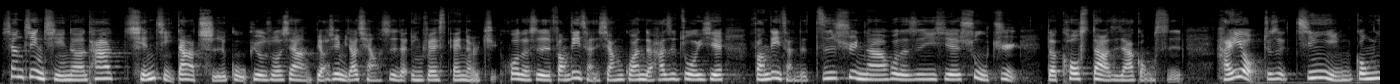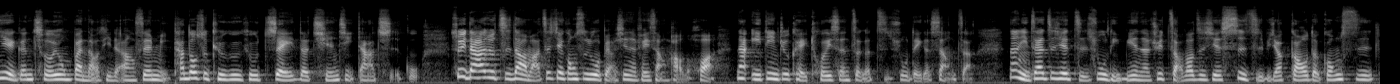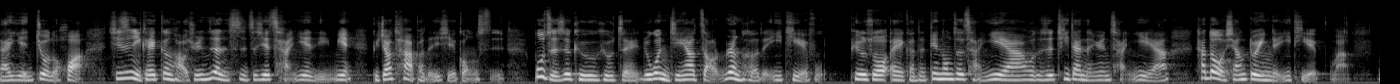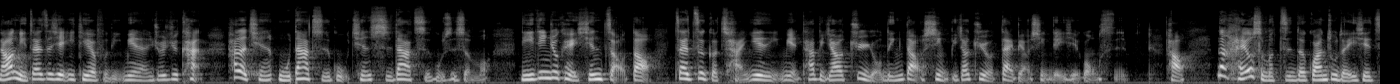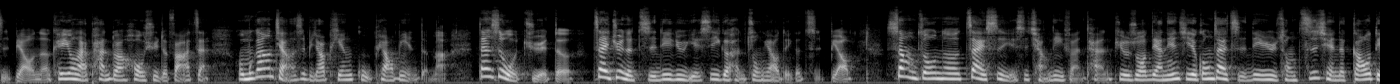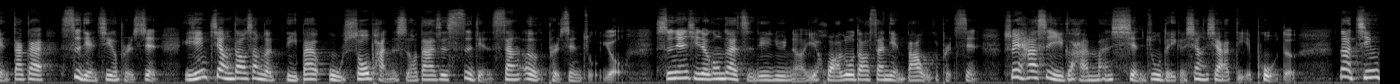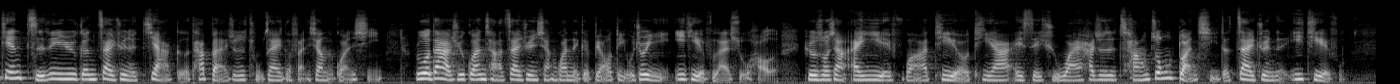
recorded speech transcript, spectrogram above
像近期呢，它前几大持股，譬如说像表现比较强势的 Invest Energy，或者是房地产相关的，它是做一些房地产的资讯啊，或者是一些数据。的 CoStar 这家公司，还有就是经营工业跟车用半导体的 onsemi，它都是 QQQJ 的前几大持股，所以大家就知道嘛，这些公司如果表现得非常好的话，那一定就可以推升整个指数的一个上涨。那你在这些指数里面呢，去找到这些市值比较高的公司来研究的话，其实你可以更好去认识这些产业里面比较 top 的一些公司，不只是 QQQJ。如果你今天要找任何的 ETF。譬如说，哎，可能电动车产业啊，或者是替代能源产业啊，它都有相对应的 ETF 嘛。然后你在这些 ETF 里面，你就去看它的前五大持股、前十大持股是什么，你一定就可以先找到在这个产业里面它比较具有领导性、比较具有代表性的一些公司。好。那还有什么值得关注的一些指标呢？可以用来判断后续的发展。我们刚刚讲的是比较偏股票面的嘛，但是我觉得债券的殖利率也是一个很重要的一个指标。上周呢，债市也是强力反弹，譬如说两年期的公债殖利率从之前的高点大概四点七个 percent，已经降到上个礼拜五收盘的时候大概是四点三二 percent 左右。十年期的公债殖利率呢，也滑落到三点八五个 percent，所以它是一个还蛮显著的一个向下跌破的。那今天殖利率跟债券的价格，它本来就是处在一个反向的关系。如果大家去观察债券相关的一个标的，我就以 ETF 来说好了。比如说像 IEF 啊、TLT 啊、SHY，它就是长中短期的债券的 ETF。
